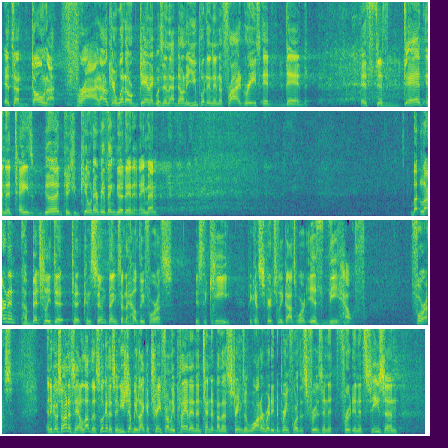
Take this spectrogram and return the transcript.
it's a donut fried. I don't care what organic was in that donut. You put it in a fried grease, it's dead. It's just dead and it tastes good because you killed everything good in it. Amen? But learning habitually to, to consume things that are healthy for us is the key because spiritually, God's word is the health for us. And it goes on to say, I love this. Look at this. And you shall be like a tree firmly planted and tended by the streams of water, ready to bring forth its fruits in, fruit in its season.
